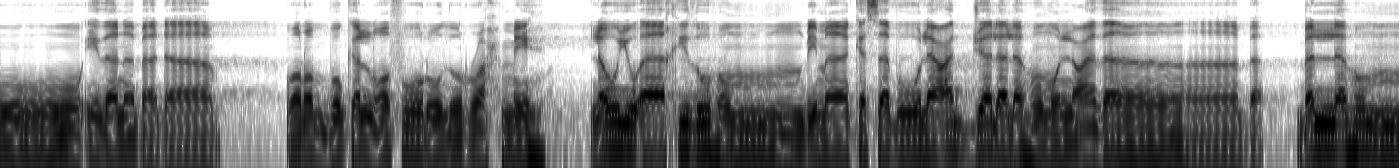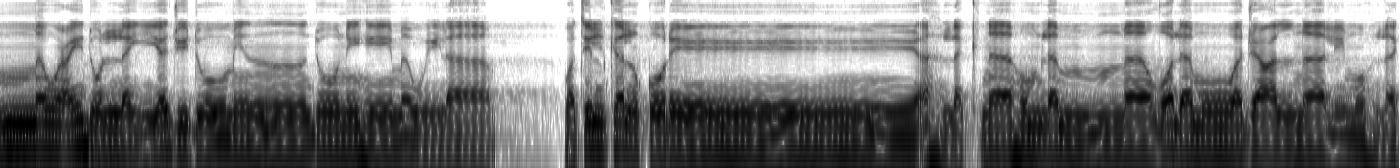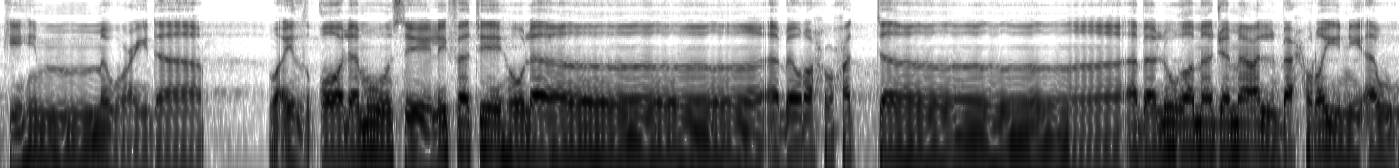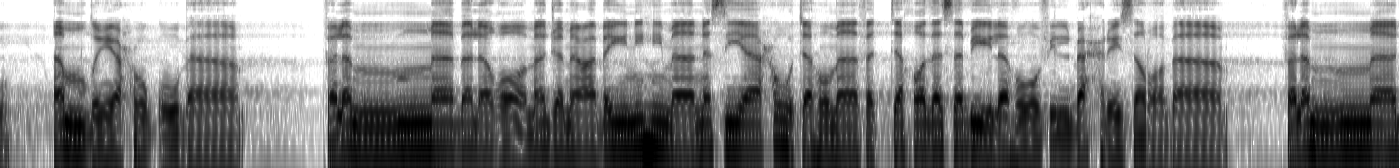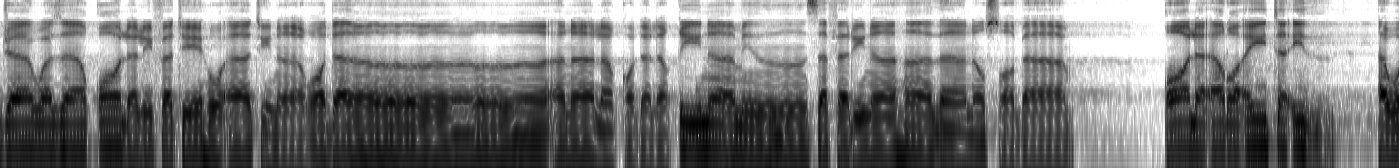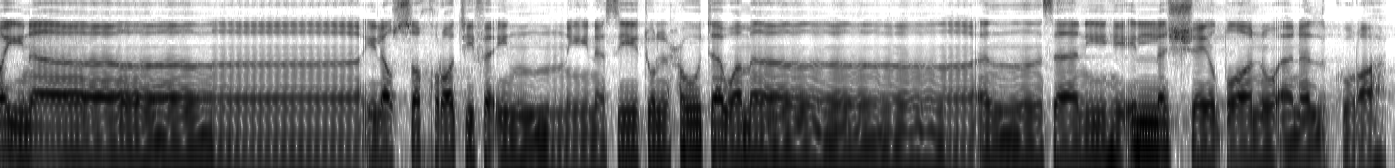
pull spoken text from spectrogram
إذا نبدا. وربك الغفور ذو الرحمه. لو يؤاخذهم بما كسبوا لعجل لهم العذاب. بل لهم موعد لن يجدوا من دونه مويلا. وتلك القري أهلكناهم لما ظلموا وجعلنا لمهلكهم موعدا. وإذ قال موسى لفتيه لا أبرح حتى أبلغ مجمع البحرين أو أمضي حقبا. فلما بلغا مجمع بينهما نسيا حوتهما فاتخذ سبيله في البحر سربا. فلما جاوزا قال لفتيه آتنا غداءنا لقد لقينا من سفرنا هذا نصبا. قال أرأيت إذ أوينا إلى الصخرة فإني نسيت الحوت وما أنسانيه إلا الشيطان أن أذكره.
